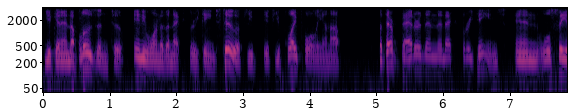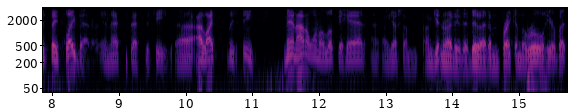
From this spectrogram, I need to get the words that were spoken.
you can end up losing to any one of the next three teams too if you if you play poorly enough but they're better than the next three teams, and we'll see if they play better. And that's that's the key. Uh, I like this team. Man, I don't want to look ahead. I guess I'm I'm getting ready to do it. I'm breaking the rule here, but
